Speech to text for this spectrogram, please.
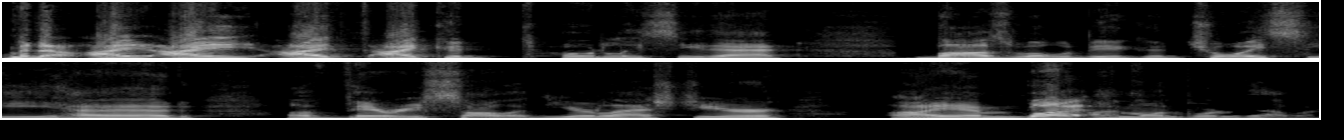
but no, I I I I could totally see that. Boswell would be a good choice. He had a very solid year last year. I am, But- I'm on board with that one.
